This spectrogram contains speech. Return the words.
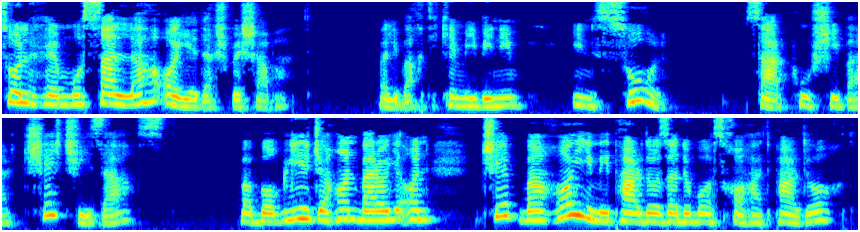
صلح مسلح آیدش بشود. ولی وقتی که می‌بینیم این صلح سرپوشی بر چه چیز است و باقی جهان برای آن چه بهایی می‌پردازد و باز خواهد پرداخت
